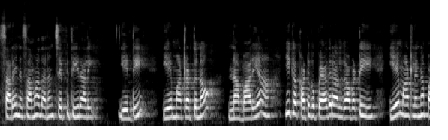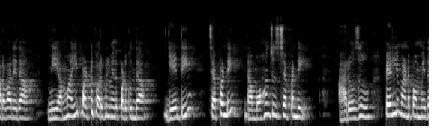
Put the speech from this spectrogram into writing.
సరైన సమాధానం చెప్పి తీరాలి. ఏంటి? ఏం మాట్లాడుతున్నావు? నా భార్య ఇక కట్టుకు పేదరాలు కాబట్టి ఏ మాటలైనా పర్వాలేదా? మీ అమ్మాయి పట్టు పరుపుల మీద పడుకుందా? ఏంటి? చెప్పండి. నా మొహం చూసి చెప్పండి. ఆ రోజు పెళ్ళి మండపం మీద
